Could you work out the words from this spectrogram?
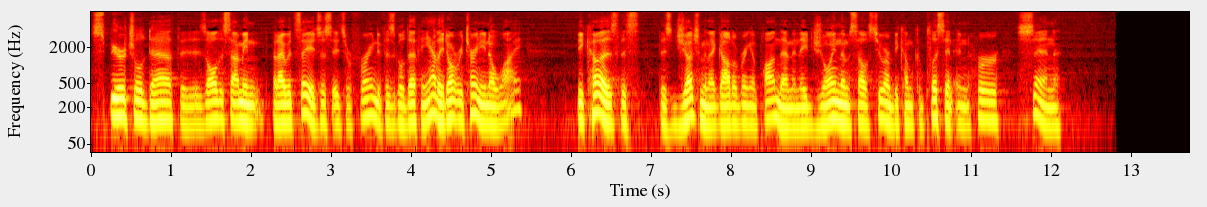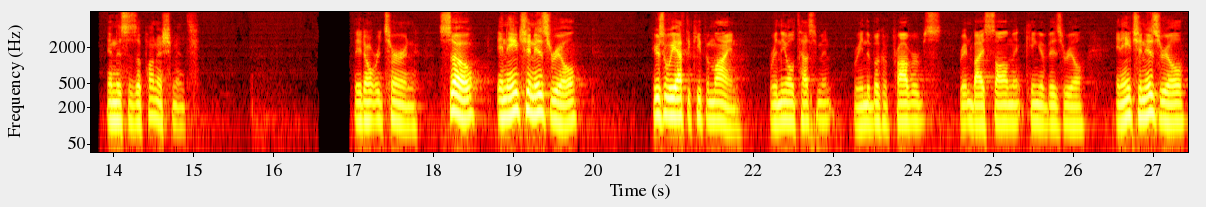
spiritual death? Is all this? I mean, but I would say it's just it's referring to physical death. And yeah, they don't return. You know why? Because this this judgment that God will bring upon them, and they join themselves to her and become complicit in her sin. And this is a punishment. They don't return. So, in ancient Israel, here's what we have to keep in mind. We're in the Old Testament, we're in the book of Proverbs, written by Solomon, king of Israel. In ancient Israel,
